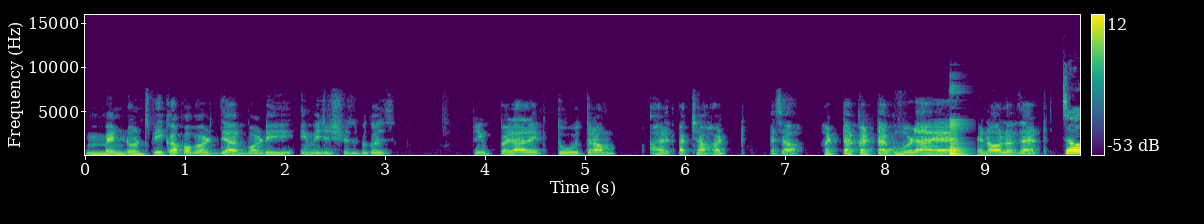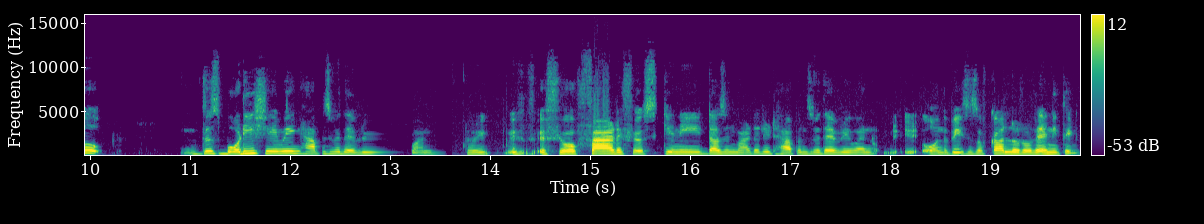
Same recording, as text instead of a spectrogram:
men don't speak up about their body image issues because people are like too tram acha hut acha hatta katta ghoda hai and all of that. So this body shaming happens with everyone. If if you're fat, if you're skinny, doesn't matter. It happens with everyone on the basis of color or anything.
